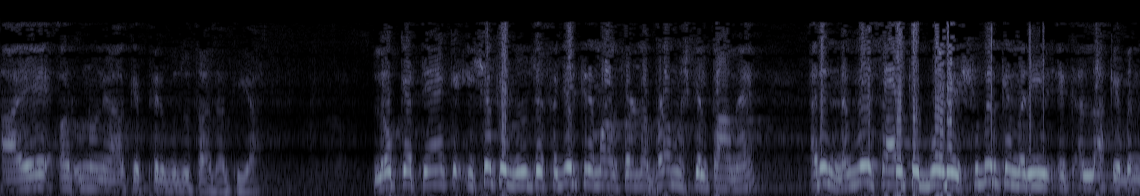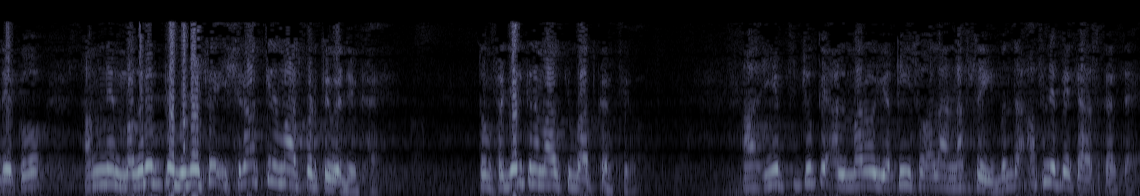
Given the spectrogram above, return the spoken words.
آئے اور انہوں نے آ کے پھر وضو تازہ کیا۔ لوگ کہتے ہیں کہ عشاء کے وضو سے فجر کی نماز پڑھنا بڑا مشکل کام ہے۔ ارے، نوے سال کے بوڑھے شوگر کے مریض ایک اللہ کے بندے کو ہم نے مغرب کے وضو سے اشراق کی نماز پڑھتے ہوئے دیکھا ہے۔ تم فجر کی نماز کی بات کرتے ہو۔ ہاں یہ چونکہ المر و یقیس و اللہ نفس ہی، بندہ اپنے پہ قیاس کرتا ہے۔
